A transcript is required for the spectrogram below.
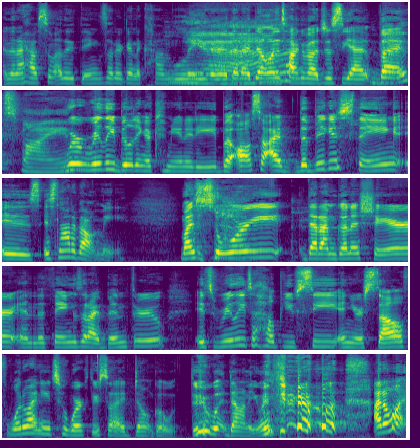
And then I have some other things that are going to come later that I don't want to talk about just yet. But we're really building a community. But also, I the biggest thing is it's not about me. My story that I'm going to share and the things that I've been through, it's really to help you see in yourself what do I need to work through so I don't go through what Doni went through. I don't want,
